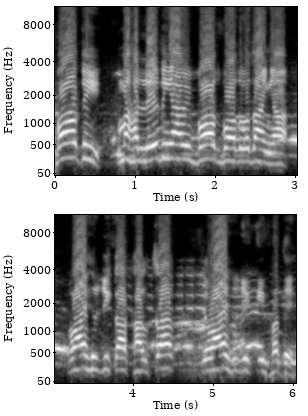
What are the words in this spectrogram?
ਬਹੁਤ ਹੀ ਮਹੱਲੇ ਦੀਆਂ ਵੀ ਬਹੁਤ ਬਹੁਤ ਵਧਾਈਆਂ। ਵਾਹਿਗੁਰੂ ਜੀ ਕਾ ਖਾਲਸਾ, ਵਾਹਿਗੁਰੂ ਜੀ ਕੀ ਫਤਿਹ।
